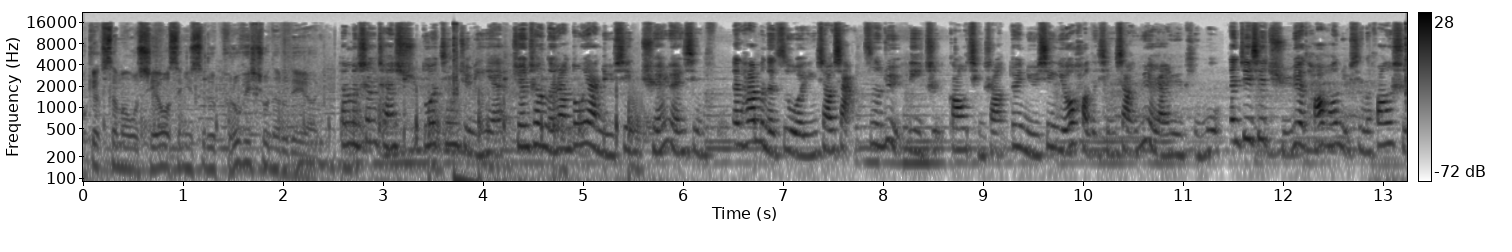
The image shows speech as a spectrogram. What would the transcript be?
彼はお客様を幸せにするプロフェッショナルであり他们生产许多京剧名言，宣称能让东亚女性全员幸福。在他们的自我营销下，自律、励志、高情商、对女性友好的形象跃然于屏幕。但这些取悦讨好女性的方式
